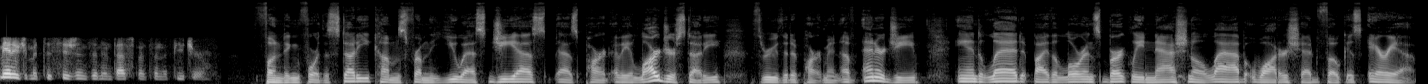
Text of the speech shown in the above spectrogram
management decisions and investments in the future. Funding for the study comes from the USGS as part of a larger study through the Department of Energy and led by the Lawrence Berkeley National Lab Watershed Focus Area.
